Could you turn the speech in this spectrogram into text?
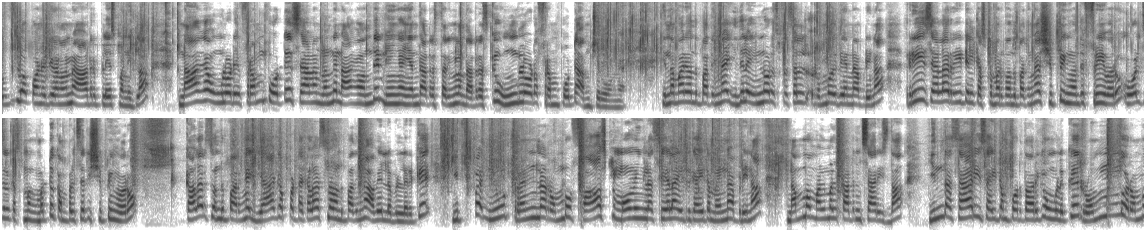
எவ்வளோ குவான்டிட்டி வேணாலுமே ஆர்டர் ப்ளேஸ் பண்ணிக்கலாம். நாங்கள் உங்களுடைய ஃப்ரம் போட்டு சேலம்லேருந்து நாங்கள் வந்து நீங்கள் எந்த அட்ரஸ் தரீங்களோ அந்த அட்ரஸ்க்கு உங்களோட ஃப்ரம் போட்டு அமுச்சிடுவோங்க இந்த மாதிரி வந்து பார்த்தீங்கன்னா இதில் இன்னொரு ஸ்பெஷல் ரொம்ப இது என்ன அப்படின்னா ரீசேலர் ரீட்டைல் கஸ்டமருக்கு வந்து பார்த்தீங்கன்னா ஷிப்பிங் வந்து ஃப்ரீ வரும். ஹோல்சேல் கஸ்டமருக்கு மட்டும் கம்பல்சரி ஷிப்பிங் வரும். கலர்ஸ் வந்து பாருங்கள் ஏகப்பட்ட கலர்ஸில் வந்து பார்த்தீங்கன்னா அவைலபிள் இருக்குது இப்போ நியூ ட்ரெண்டில் ரொம்ப ஃபாஸ்ட் மூவிங்கில் சேல் ஆகிட்டு இருக்க ஐட்டம் என்ன அப்படின்னா நம்ம மல்மல் காட்டன் சாரீஸ் தான். இந்த சாரீஸ் ஐட்டம் பொறுத்த வரைக்கும் உங்களுக்கு ரொம்ப ரொம்ப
